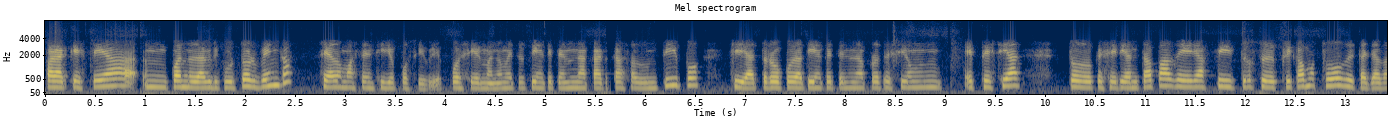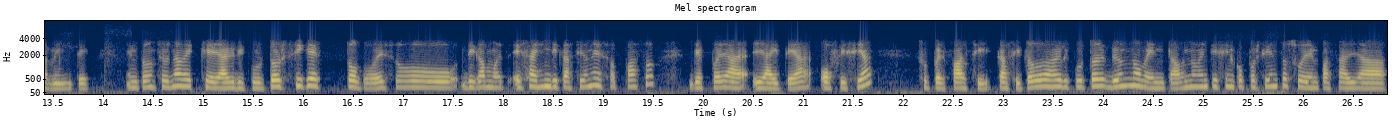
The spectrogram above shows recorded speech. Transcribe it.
para que sea mm, cuando el agricultor venga sea lo más sencillo posible. Pues si el manómetro tiene que tener una carcasa de un tipo, si la trócoda tiene que tener una protección especial, todo lo que serían tapaderas, filtros, se lo explicamos todo detalladamente. Entonces, una vez que el agricultor sigue todo eso, digamos, esas indicaciones, esos pasos, después la, la ITA oficial súper fácil. Casi todos los agricultores de un 90 o un 95% suelen pasar ya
